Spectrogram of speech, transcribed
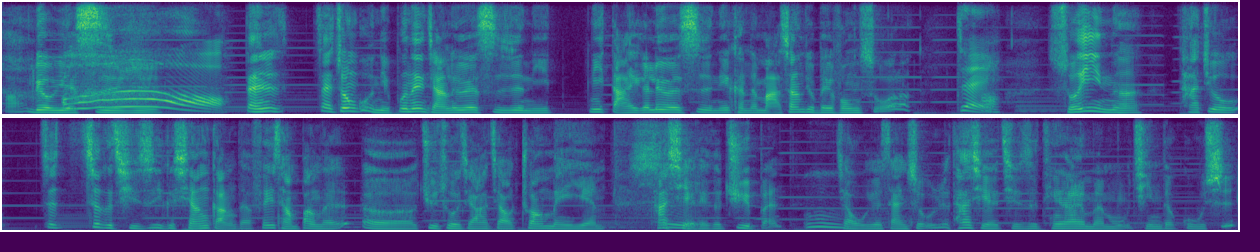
啊，六月四日。哦。但是在中国，你不能讲六月四日，你你打一个六月四，你可能马上就被封锁了。对。所以呢，他就。这这个其实是一个香港的非常棒的呃剧作家，叫庄美妍，他写了一个剧本，嗯，叫《五月三十五日》。他写的其实是天安门母亲的故事，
